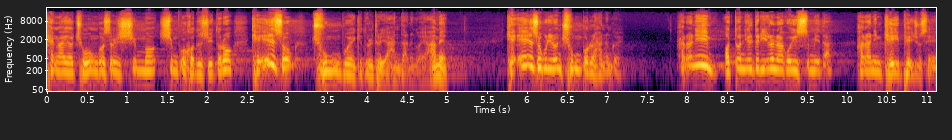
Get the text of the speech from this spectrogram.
행하여 좋은 것을 심어, 심고 거둘 수 있도록 계속 중보의 기도를 드려야 한다는 거예요. 아멘. 계속 우리는 중보를 하는 거예요. 하나님, 어떤 일들이 일어나고 있습니다. 하나님 개입해 주세요.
